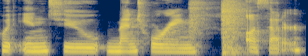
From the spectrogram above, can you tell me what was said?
put into mentoring a setter?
